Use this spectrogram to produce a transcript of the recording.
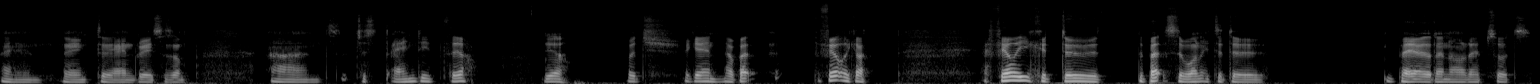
and uh, to end racism, and just ended there. Yeah. Which again, a bit. It felt like a. I felt like you could do the bits they wanted to do better in our episodes.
